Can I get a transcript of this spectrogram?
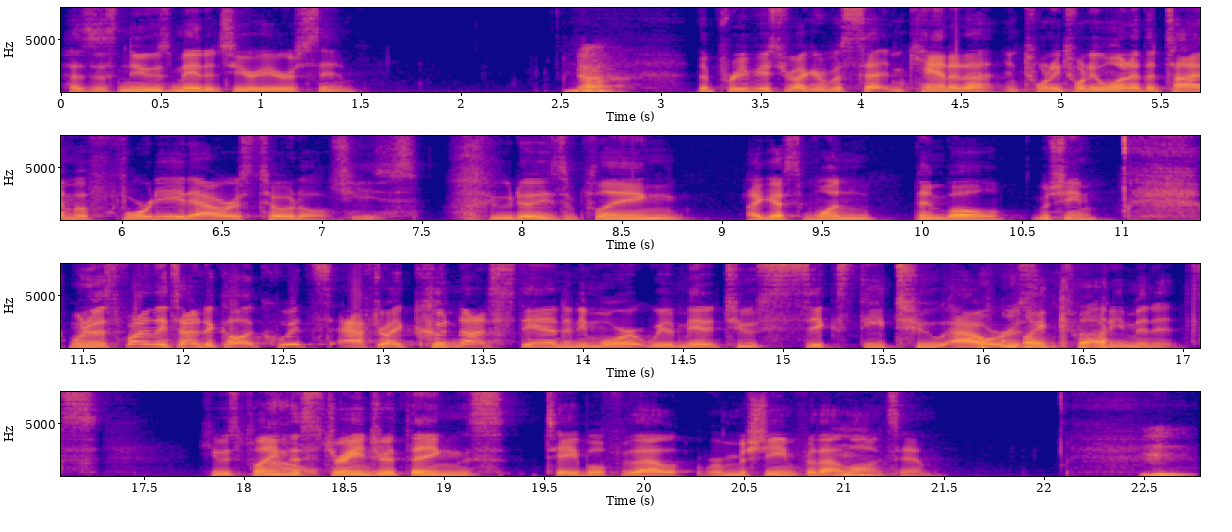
Has this news made it to your ears, Sam? No. The previous record was set in Canada in 2021 at the time of 48 hours total. Jeez. Two days of playing, I guess, one pinball machine. When it was finally time to call it quits, after I could not stand anymore, we had made it to 62 hours my and 20 minutes. He was playing the Stranger Things table for that or machine for that mm. long, Sam. Mm. It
